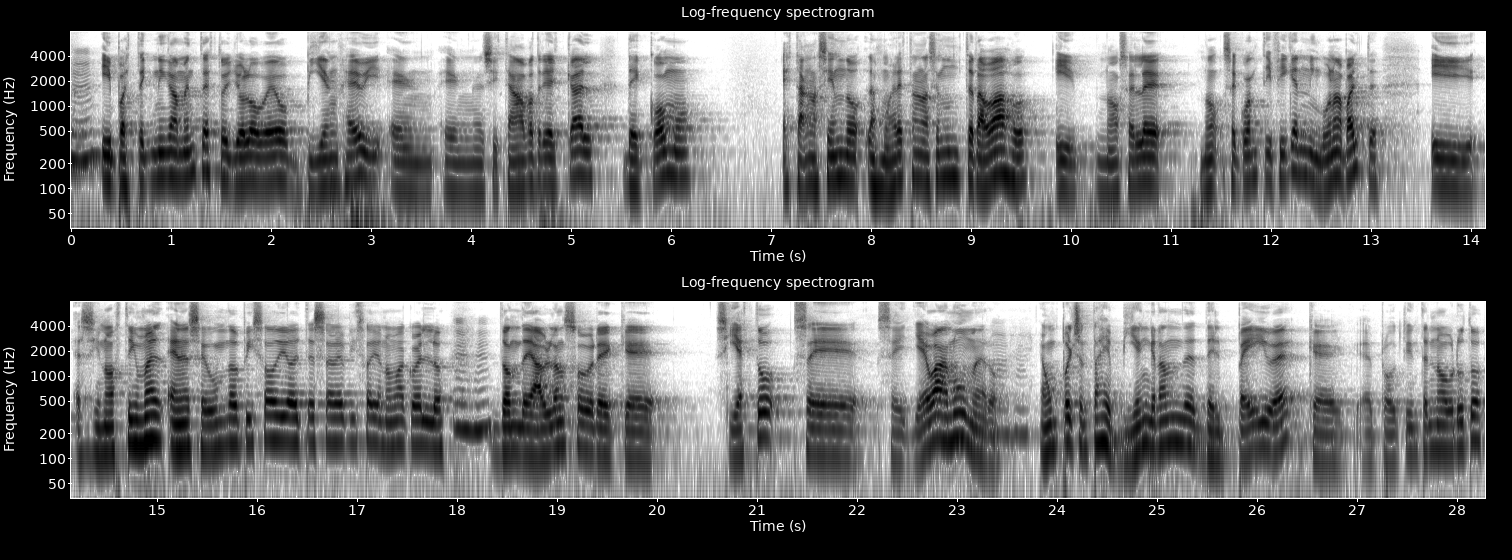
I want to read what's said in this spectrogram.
y pues técnicamente esto yo lo veo bien heavy en, en el sistema patriarcal de cómo están haciendo, las mujeres están haciendo un trabajo y no se le no se cuantifica en ninguna parte. Y si no estoy mal, en el segundo episodio, el tercer episodio, no me acuerdo, donde hablan sobre que si esto se, se lleva a números, es un porcentaje bien grande del PIB, que el Producto Interno Bruto,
